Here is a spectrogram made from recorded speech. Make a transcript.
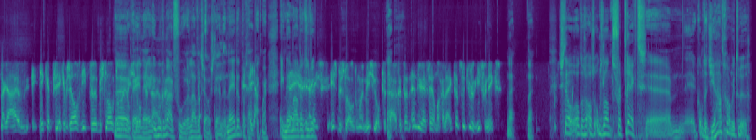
Nou ja, ik heb, ik heb zelf niet besloten nee, om een missie okay, op te nee, u moet hem uitvoeren, laten we het zo stellen. Nee, dat begrijp ja. ik, maar ik neem nee, aan dat u... Er is, is besloten om een missie op te tuigen. Ja. En u heeft helemaal gelijk, dat is natuurlijk niet voor niks. Nee. Stel, als ons land vertrekt, uh, komt het jihad gewoon weer terug?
